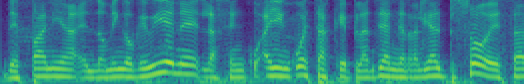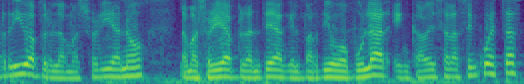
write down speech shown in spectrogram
de España el domingo que viene. Las encu- hay encuestas que plantean que en realidad el PSOE está arriba, pero la mayoría no. La mayoría plantea que el Partido Popular encabeza las encuestas.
